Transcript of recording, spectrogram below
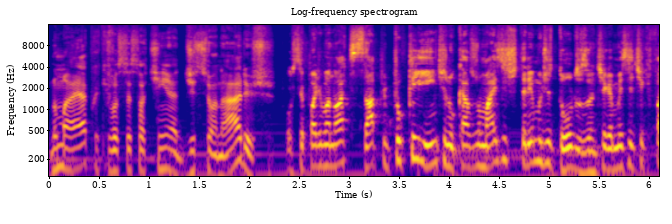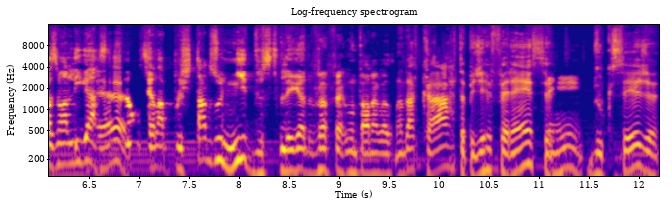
numa época que você só tinha dicionários. Você pode mandar um WhatsApp pro cliente, no caso mais extremo de todos. Antigamente você tinha que fazer uma ligação, é. sei lá, pros Estados Unidos, tá ligado? Pra perguntar um negócio. Mandar carta, pedir referência, Sim. do que seja.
